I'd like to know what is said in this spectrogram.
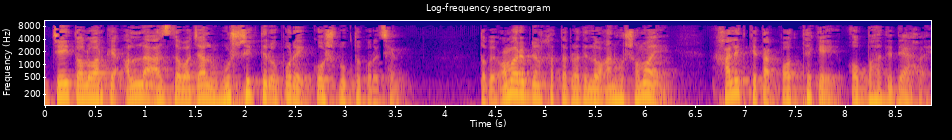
যেই তলোয়ারকে আল্লাহ আজদাওয়াজাল মুর্শিকদের উপরে কোষমুক্ত করেছেন। তবে অমর ইবনুল খত্তাব রাদিল্ল আনহুর সময় খালিদকে তার পদ থেকে অব্যাহতি দেয়া হয়।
